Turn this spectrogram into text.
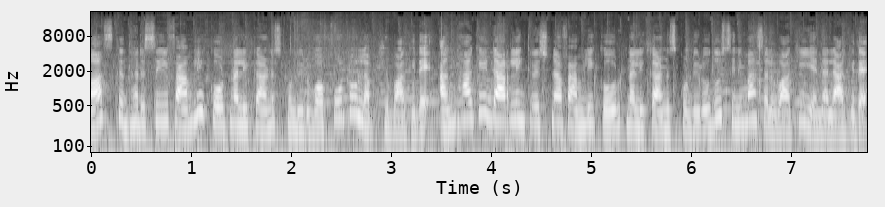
ಮಾಸ್ಕ್ ಧರಿಸಿ ಫ್ಯಾಮಿಲಿ ಕೋರ್ಟ್ನಲ್ಲಿ ಕಾಣಿಸಿಕೊಂಡಿರುವ ಫೋಟೋ ಲಭ್ಯವಾಗಿದೆ. ಅಂದಹಾಗೆ ಡಾರ್ಲಿಂಗ್ ಕೃಷ್ಣ ಫ್ಯಾಮಿಲಿ ಕೋರ್ಟ್ನಲ್ಲಿ ಕಾಣಿಸಿಕೊಂಡಿರುವುದು ಸಿನಿಮಾ ಸಲುವಾಗಿ ಎನ್ನಲಾಗಿದೆ.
